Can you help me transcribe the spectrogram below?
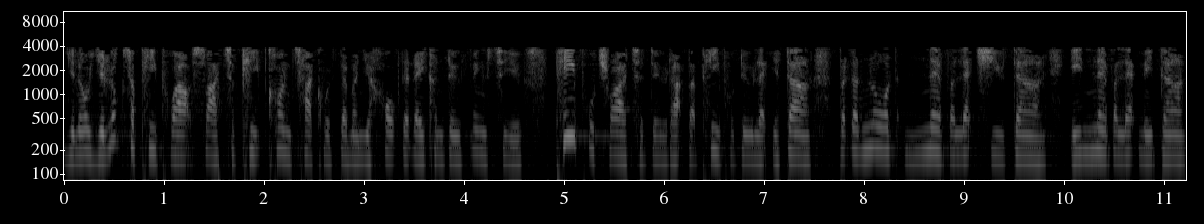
you know, you look to people outside to keep contact with them and you hope that they can do things to you. People try to do that, but people do let you down. But the Lord never lets you down. He never let me down.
